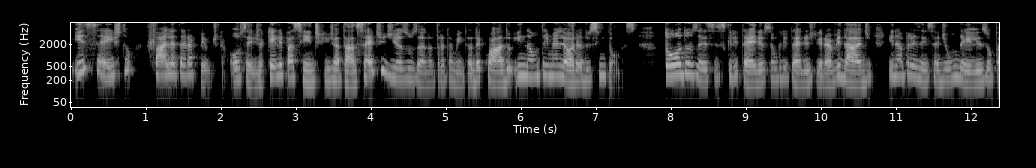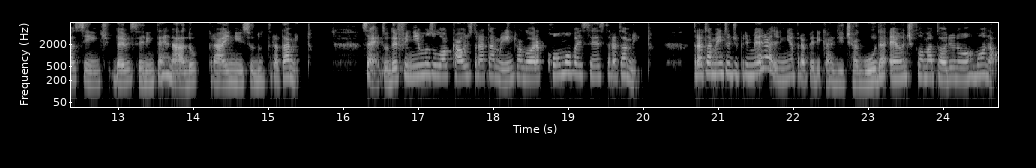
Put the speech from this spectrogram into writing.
E sexto, falha terapêutica, ou seja, aquele paciente que já está há sete dias usando o tratamento adequado e não tem melhora dos sintomas. Todos esses critérios são critérios de gravidade e, na presença de um deles, o paciente deve ser internado para início do tratamento. Certo, definimos o local de tratamento, agora como vai ser esse tratamento? Tratamento de primeira linha para pericardite aguda é anti-inflamatório não hormonal.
